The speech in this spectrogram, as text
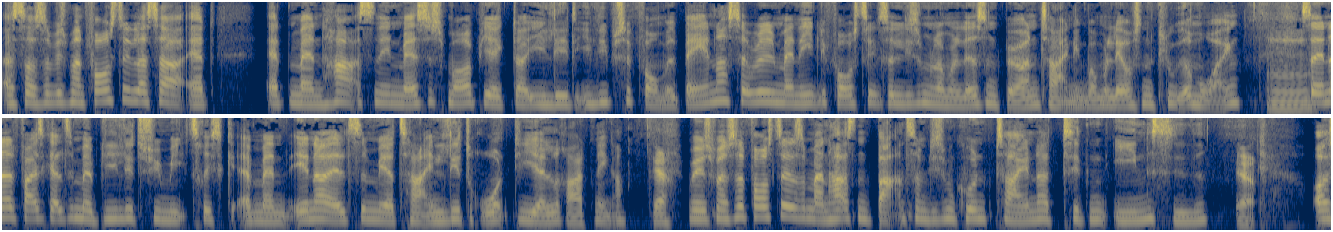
Altså, så hvis man forestiller sig, at, at man har sådan en masse småobjekter i lidt ellipseformede baner, så vil man egentlig forestille sig, ligesom når man laver sådan en børnetegning, hvor man laver sådan en kludermor, ikke? Mm. så ender det faktisk altid med at blive lidt symmetrisk, at man ender altid med at tegne lidt rundt i alle retninger. Ja. Men hvis man så forestiller sig, at man har sådan et barn, som ligesom kun tegner til den ene side, Ja. og,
